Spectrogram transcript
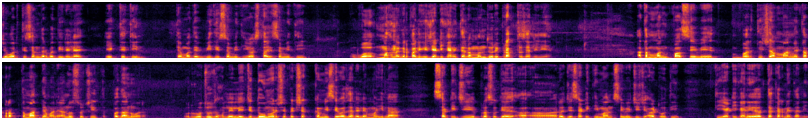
जे वरती संदर्भ दिलेले आहेत एक ते तीन त्यामध्ये विधी समिती व स्थायी समिती व महानगरपालिकेच्या ठिकाणी त्याला मंजुरी प्राप्त झालेली आहे. आता मनपा सेवेत भरतीच्या मान्यताप्राप्त माध्यमाने अनुसूचित पदांवर रुजू झालेले जे दोन वर्षापेक्षा कमी सेवा झालेल्या महिला साठी जी प्रसूती रजेसाठी किमान सेवेची जी अट होती ती या ठिकाणी रद्द करण्यात आली.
